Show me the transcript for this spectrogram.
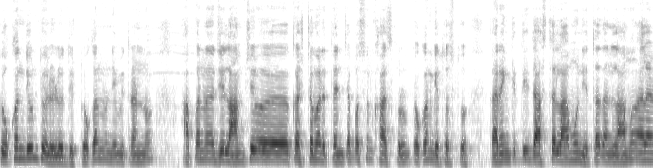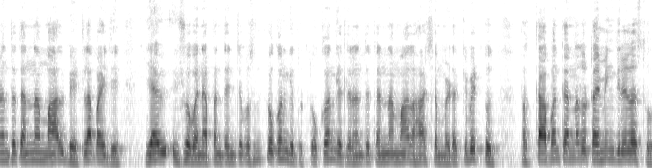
टोकन देऊन ठेवलेली होती. टोकन म्हणजे मित्रांनो आपण जे लांबचे कस्टमर आहेत त्यांच्यापासून खास करून टोकन घेत असतो. कारण की ती जास्त लांबून येतात आणि लांबून आल्यानंतर त्यांना माल भेटला पाहिजे या हिशोबाने आपण त्यांच्यापासून टोकन घेतो. टोकन घेतल्यानंतर त्यांना माल हा शंभर टक्के भेटतोच फक्त आपण त्यांना जो टायमिंग दिलेला असतो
